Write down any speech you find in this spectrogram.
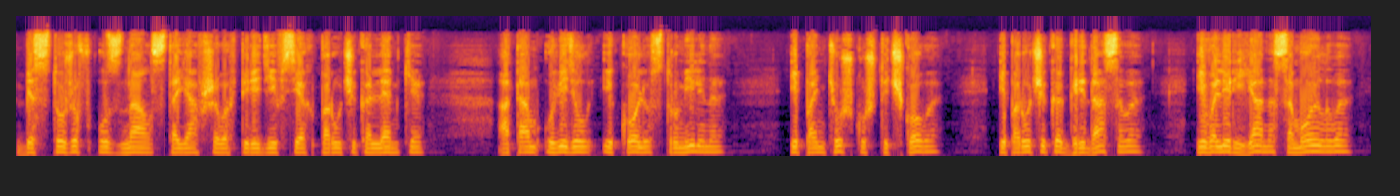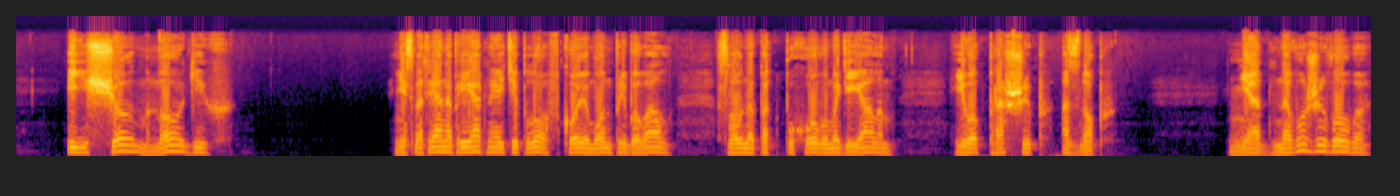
Бестужев узнал стоявшего впереди всех поручика Лемке, а там увидел и Колю Струмилина, и Пантюшку Штычкова, и поручика Гридасова, и Валерьяна Самойлова, и еще многих — Несмотря на приятное тепло, в коем он пребывал, словно под пуховым одеялом, его прошиб озноб. Ни одного живого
